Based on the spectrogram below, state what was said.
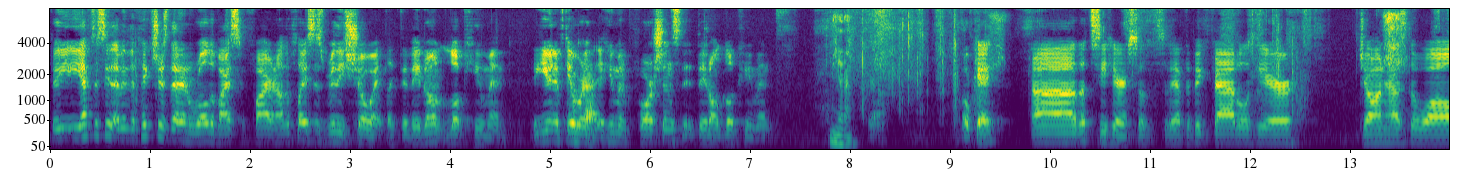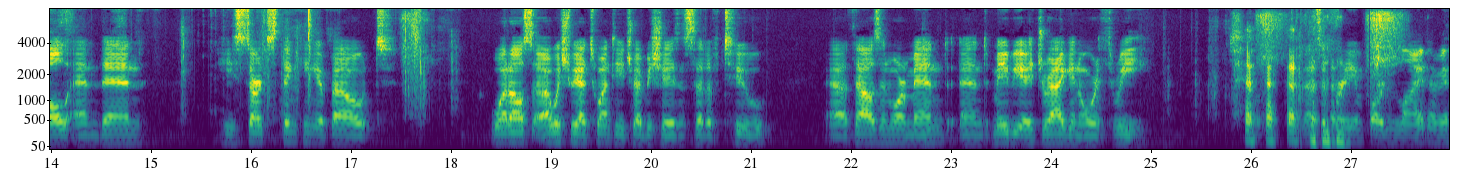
You- You have to see. I mean, the pictures that are in World of Ice and Fire and other places really show it. Like they, they don't look human. Like, even if they were Okay. human proportions, they, they don't look human. Yeah. Okay. Uh, let's see here. So, so they have the big battle here. Jon has the wall, and then he starts thinking about what else. I wish we had twenty trebuchets instead of two. A thousand more men, and maybe a dragon or three. That's a pretty important line. I mean,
